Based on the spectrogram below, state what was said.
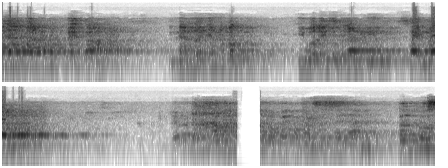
niya ang manupeta, inano niya na maghiwalay sila ni Zainab. Pero nasabi ng Propeta Muhammad Sallam, bagkus,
